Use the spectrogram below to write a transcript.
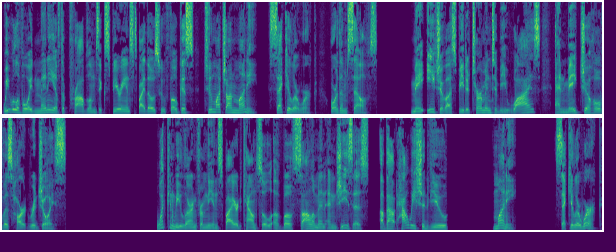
we will avoid many of the problems experienced by those who focus too much on money, secular work, or themselves. May each of us be determined to be wise and make Jehovah's heart rejoice. What can we learn from the inspired counsel of both Solomon and Jesus about how we should view money, secular work,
